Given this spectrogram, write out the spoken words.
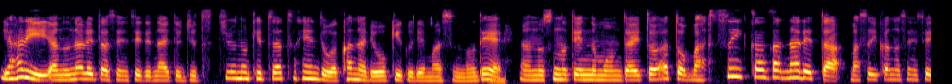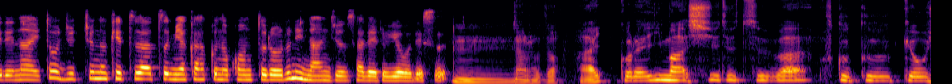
やはりあの慣れた先生でないと術中の血圧変動がかなり大きく出ますので、うん、あのその点の問題とあと麻酔科が慣れた麻酔科の先生でないと術中の血圧脈拍のコントロールに難重されるようです。うんなるほど、はい、これ今手術は腹腔鏡手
